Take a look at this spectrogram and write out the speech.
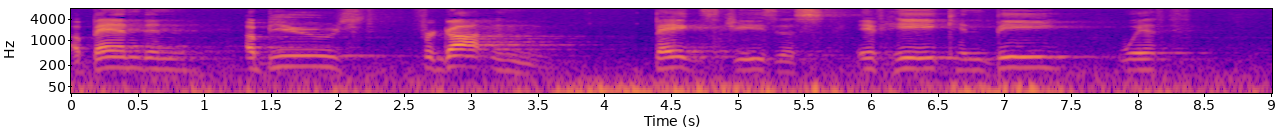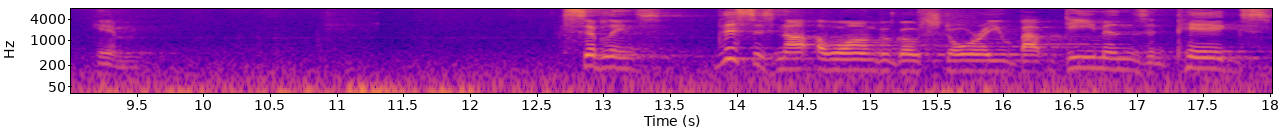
abandoned, abused, forgotten, begs Jesus if he can be with him. Siblings, this is not a long ago story about demons and pigs.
